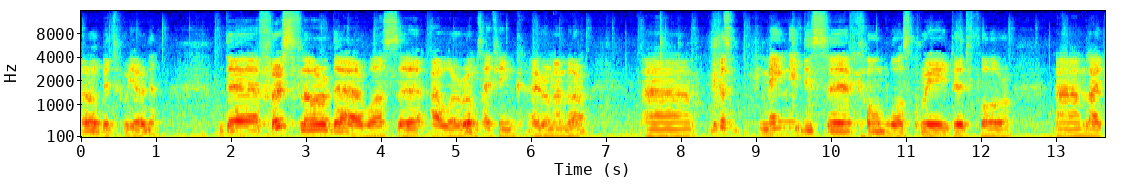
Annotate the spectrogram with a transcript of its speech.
a little bit weird. The first floor there was uh, our rooms, I think, I remember. Uh, because mainly this uh, home was created for um, like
